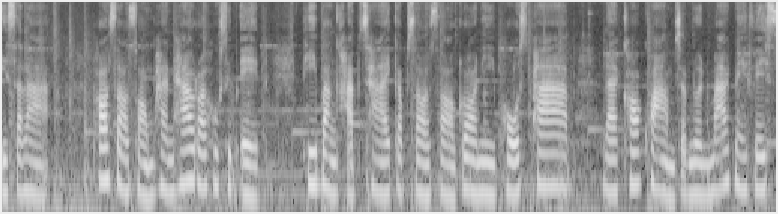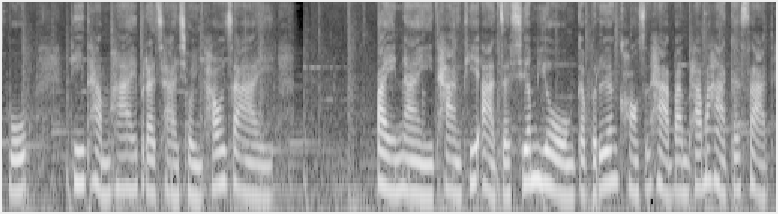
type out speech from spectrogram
อิสระ พศ 2561 ที่บังคับใช้กับสสกรณีโพสต์ภาพ และข้อความจำนวนมากใน Facebook ที่ทำให้ประชาชนเข้าใจ ไปในทางที่อาจจะเชื่อมโยงกับเรื่องของสถาบันพระมหากษัตริย์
